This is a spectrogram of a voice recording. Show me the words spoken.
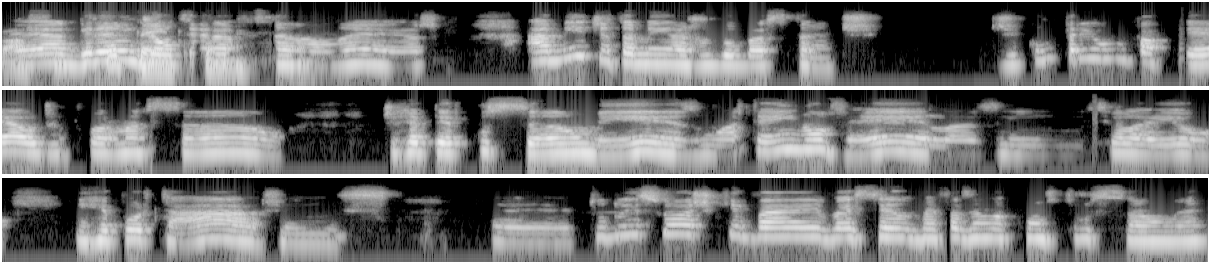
acho é a grande alteração, também. né? A mídia também ajudou bastante de cumprir um papel de informação, de repercussão mesmo, até em novelas, em, sei lá eu, em reportagens. É, tudo isso eu acho que vai, vai, ser, vai fazer uma construção, né?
